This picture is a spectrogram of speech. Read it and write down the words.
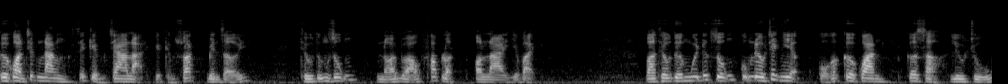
cơ quan chức năng sẽ kiểm tra lại việc kiểm soát biên giới. Thiếu tướng Dũng nói báo pháp luật online như vậy. Và Thiếu tướng Nguyễn Đức Dũng cũng nêu trách nhiệm của các cơ quan, cơ sở lưu trú.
